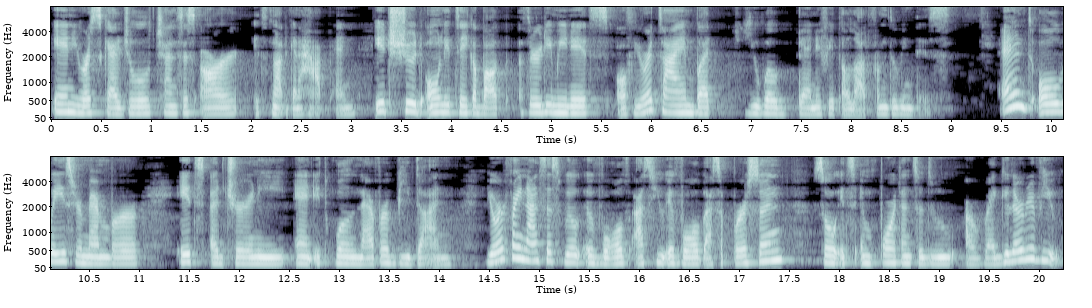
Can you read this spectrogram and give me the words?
in your schedule, chances are it's not going to happen. It should only take about 30 minutes of your time, but you will benefit a lot from doing this. And always remember, it's a journey and it will never be done. Your finances will evolve as you evolve as a person, so it's important to do a regular review.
